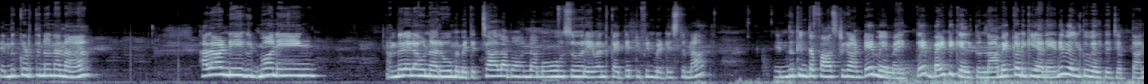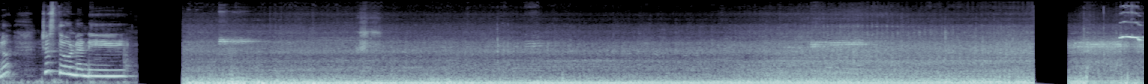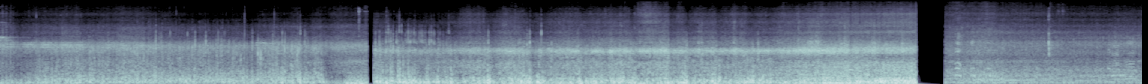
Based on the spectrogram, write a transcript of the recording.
ఎందుకు కొడుతున్నానా హలో అండి గుడ్ మార్నింగ్. అందరూ ఎలా ఉన్నారు? మేమైతే చాలా బాగున్నాము. సో రేవంత్కి అయితే టిఫిన్ పెట్టేస్తున్నా. ఎందుకు ఇంత ఫాస్ట్గా అంటే మేమైతే బయటికి వెళ్తున్నాం. ఎక్కడికి అనేది వెళ్తూ వెళ్తూ చెప్తాను. చూస్తూ ఉండండి.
